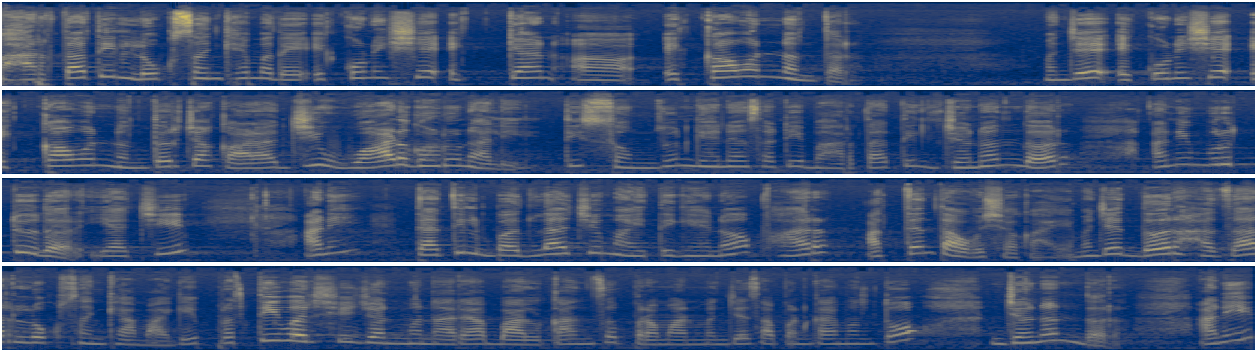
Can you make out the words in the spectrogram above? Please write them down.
भारतातील लोकसंख्येमध्ये एकोणीसशे एक्क्यान एकावन्न नंतर म्हणजे एकोणीसशे एक्कावन्न नंतरच्या काळात जी वाढ घडून आली ती समजून घेण्यासाठी भारतातील जननदर आणि मृत्यूदर याची आणि त्यातील बदलाची माहिती घेणं फार अत्यंत आवश्यक आहे. म्हणजे दर हजार लोकसंख्या मागे प्रतिवर्षी जन्मणाऱ्या बालकांचं प्रमाण म्हणजेच आपण काय म्हणतो? जनन दर आणि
